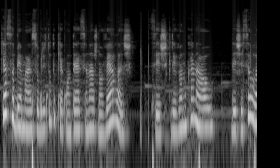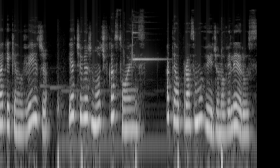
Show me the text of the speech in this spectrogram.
Quer saber mais sobre tudo o que acontece nas novelas? Se inscreva no canal, deixe seu like aqui no vídeo e ative as notificações. Até o próximo vídeo, noveleiros!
